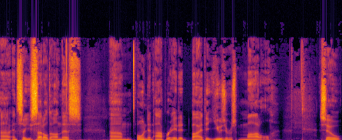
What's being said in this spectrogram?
Uh, and so you settled on this um, owned and operated by the users model. So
